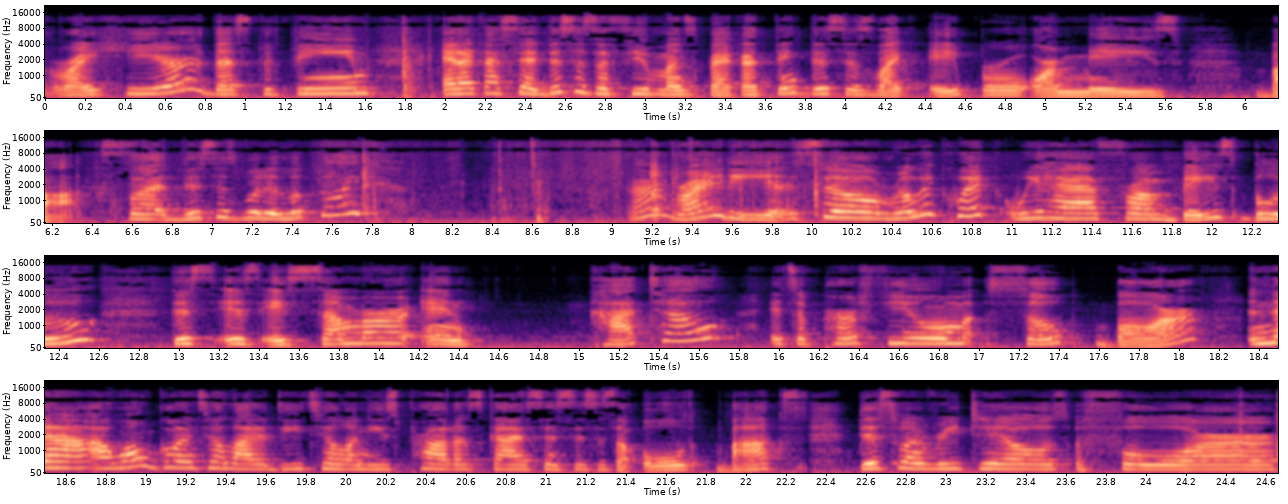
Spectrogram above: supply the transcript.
right here. That's the theme. And like I said, this is a few months back. I think this is like April or May's box. But this is what it looked like. Alrighty. So really quick, we have from Base Blue. This is a Summer and Kato. It's a perfume soap bar. Now, I won't go into a lot of detail on these products, guys, since this is an old box. This one retails for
